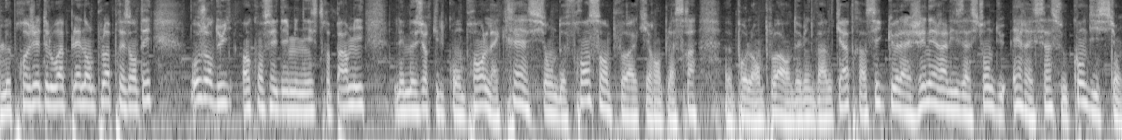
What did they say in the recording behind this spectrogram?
Le projet de loi plein emploi présenté aujourd'hui en Conseil des ministres. Parmi les mesures qu'il comprend, la création de France Emploi qui remplacera euh, Pôle emploi en 2024 ainsi que la généralisation du RSA sous conditions.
